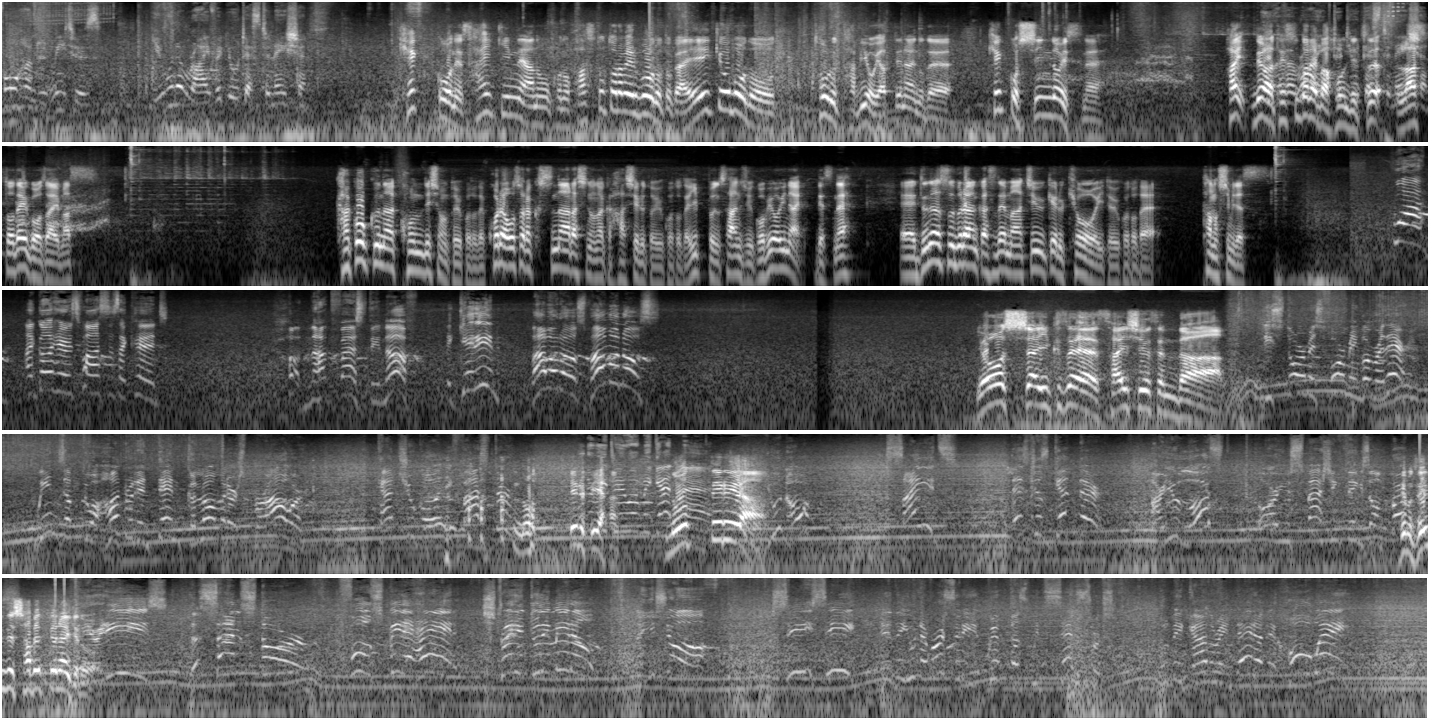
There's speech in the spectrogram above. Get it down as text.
結構ね最近ねあのこのファストトラベルボードとか影響ボードを取る旅をやってないので結構しんどいですね。はいではテストドライバー本日ラストでございます。過酷なコンディションということでこれはおそらく砂嵐の中走るということで1分35秒以内ですね、えードゥナス・ブランカスで待ち受ける脅威ということで楽しみです Oh, not fast enough. Get in. Vámonos, vámonos. よっしゃ行くぜ最終戦だ The storm is forming over there. Winds up to 110 kilometers per hour. Can't you go any faster? 乗ってるやん乗ってるやん you know, science. Let's just get there. Are you lost, or are you smashing things on でも purpose? 全然喋ってないけど Here it is. The sandstorm. With sensors. We'll be gathering data the whole way.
